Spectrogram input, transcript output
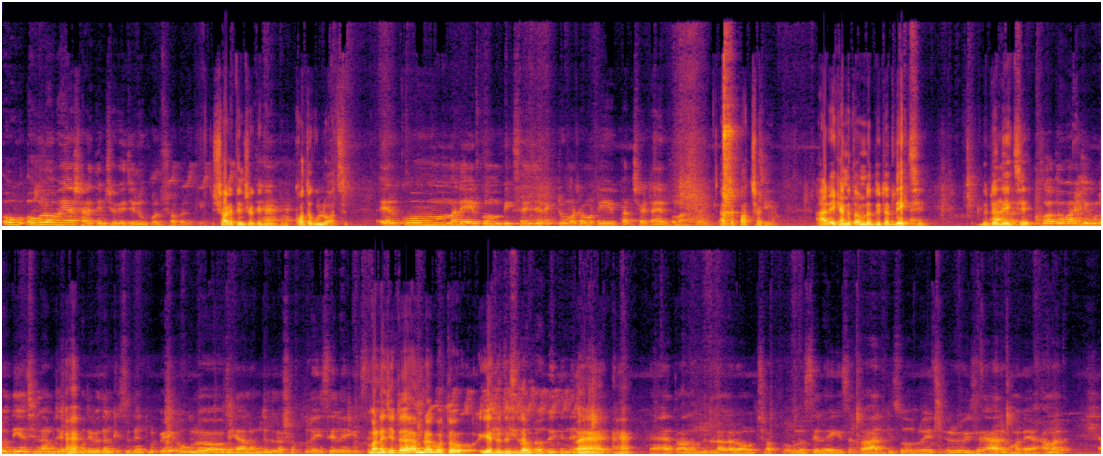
ও- ওগুলো ভাইয়া সাড়ে তিনশো কেজির উপর সব আর কি সাড়ে তিনশো কেজি কতগুলো আছে? এরকম মানে এরকম বিগ সাইজের একটু মোটামুটি পাঁচ ছয়টা এরকম আছে। আচ্ছা পাঁচ ছয় জি। আর এখানে তো আমরা দুইটা দেখছি। দুটো দেখছি। গতবার যেগুলো দিয়েছিলাম যে হ্যাঁ। প্রতিবেদন কিছুদিন পূর্বে ওগুলো ভাইয়া আলহামদুলিল্লাহ সবগুলোই সেল হয়ে গেছে। মানে যেটা আমরা গত ইয়েতে দিয়েছিলাম। হ্যাঁ। হ্যাঁ। হ্যাঁ তো আলহামদুলিল্লাহ আল্লাহ রহমত সব ওগুলো সেল হয়ে গেছে। তো আর কিছু রয়েছে রয়েছে আর মানে আমার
